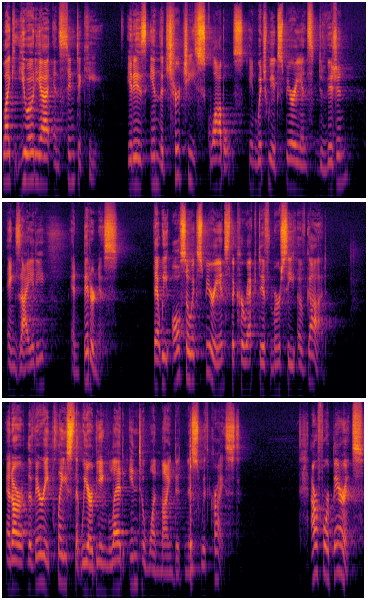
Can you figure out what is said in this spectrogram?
Like Euodia and Syntyche, it is in the churchy squabbles in which we experience division, anxiety, and bitterness that we also experience the corrective mercy of God and are the very place that we are being led into one mindedness with Christ. Our forbearance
